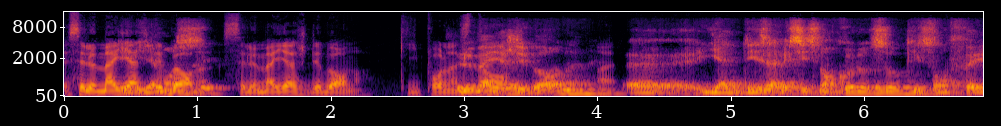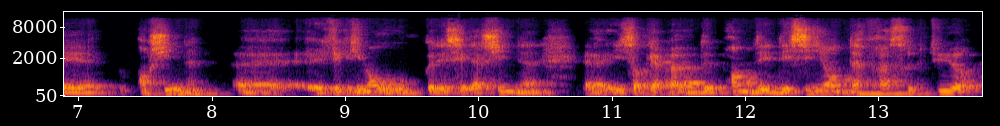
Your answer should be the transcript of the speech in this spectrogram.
C'est le maillage des bornes. C'est le maillage des bornes qui, pour l'instant. Le maillage des bornes. Ouais. Euh, il y a des investissements colossaux qui sont faits en Chine. Euh, effectivement, vous connaissez la Chine. Euh, ils sont capables de prendre des décisions d'infrastructure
